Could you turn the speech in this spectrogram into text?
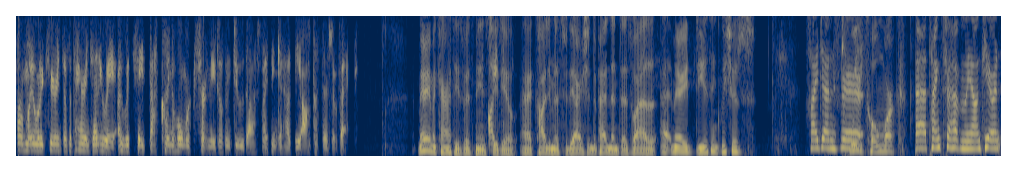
from my own experience as a parent, anyway, I would say that kind of homework certainly doesn't do that. I think it has the opposite effect. Mary McCarthy is with me in studio, uh, columnist for the Irish Independent as well. Uh, Mary, do you think we should Hi, Jennifer. tweak homework? Uh, thanks for having me on, Kieran.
